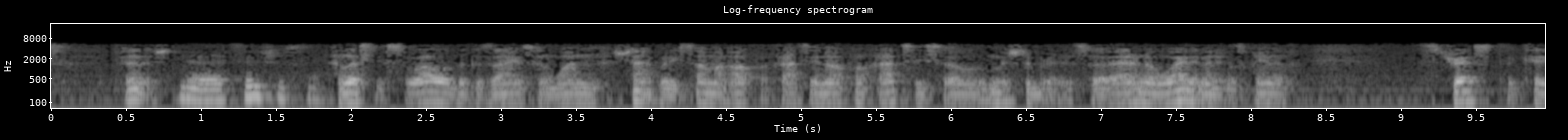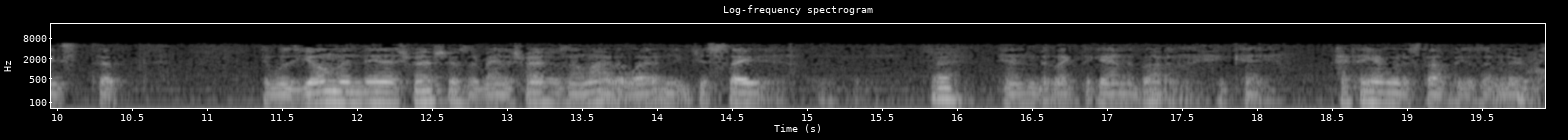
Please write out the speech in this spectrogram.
finished. Yeah, that's interesting. Unless you swallow the gazayas in one shot, but he's talking about alpha chatzi and alpha chatzi, so Mr. So I don't know why the man was kind of stressed the case that it was Yom and Danish measures or Danish measures and Lila. Why didn't he just say Right. and like the guy on the bottom? Okay, I think I'm going to stop because I'm nervous.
